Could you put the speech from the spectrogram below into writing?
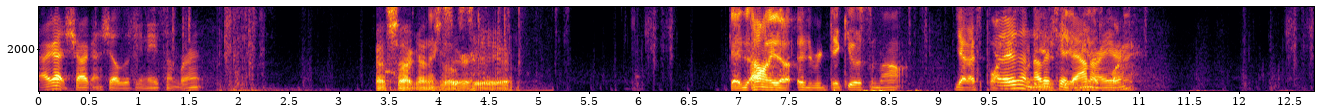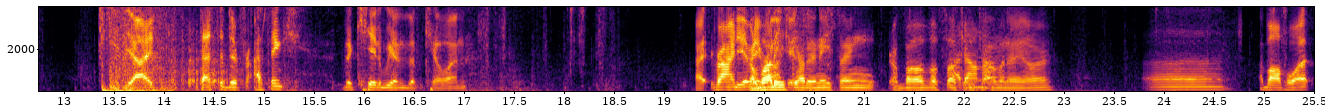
I got shotgun shells if you need some, Brent. Got shotgun Thanks, shells sir. too. Yeah. Yeah, I don't need a, a ridiculous amount. Yeah, that's plenty. there's another just kid me, down that's right here. Yeah, I, that's the different. I think the kid we ended up killing. Alright, Ryan, do you have any Nobody's rockets? got anything above a fucking don't know. common AR. Uh, Above what?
